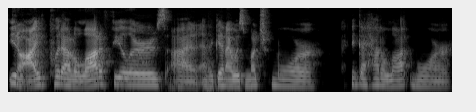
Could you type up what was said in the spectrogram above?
you know, I put out a lot of feelers. and again, I was much more, I think I had a lot more,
